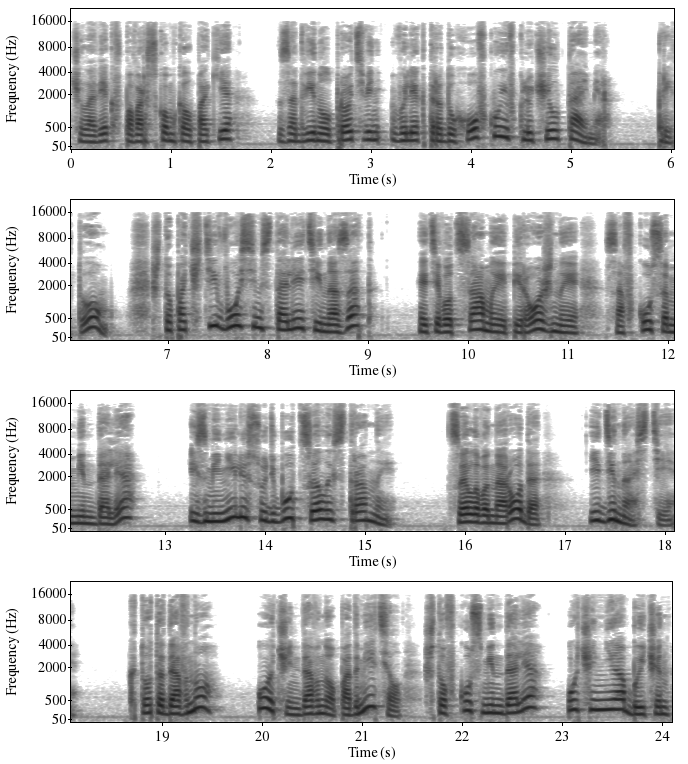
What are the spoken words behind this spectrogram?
человек в поварском колпаке задвинул противень в электродуховку и включил таймер. При том, что почти восемь столетий назад эти вот самые пирожные со вкусом миндаля изменили судьбу целой страны, целого народа и династии. Кто-то давно, очень давно подметил, что вкус миндаля очень необычен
